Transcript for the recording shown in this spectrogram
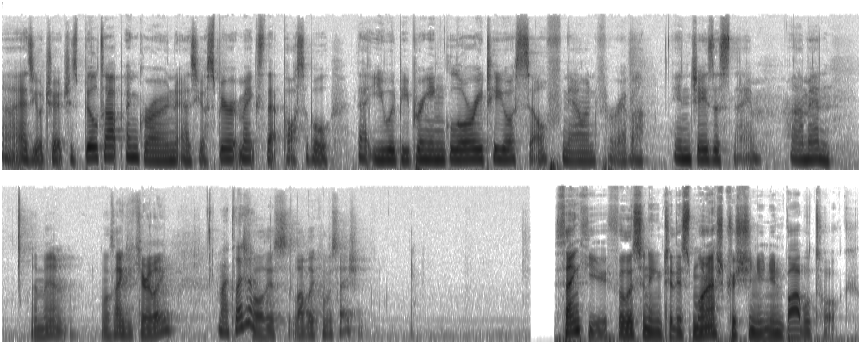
uh, as your church is built up and grown, as your Spirit makes that possible, that you would be bringing glory to yourself now and forever. In Jesus' name, Amen. Amen. Well, thank you, Kirrily, My pleasure. for this lovely conversation. Thank you for listening to this Monash Christian Union Bible Talk.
